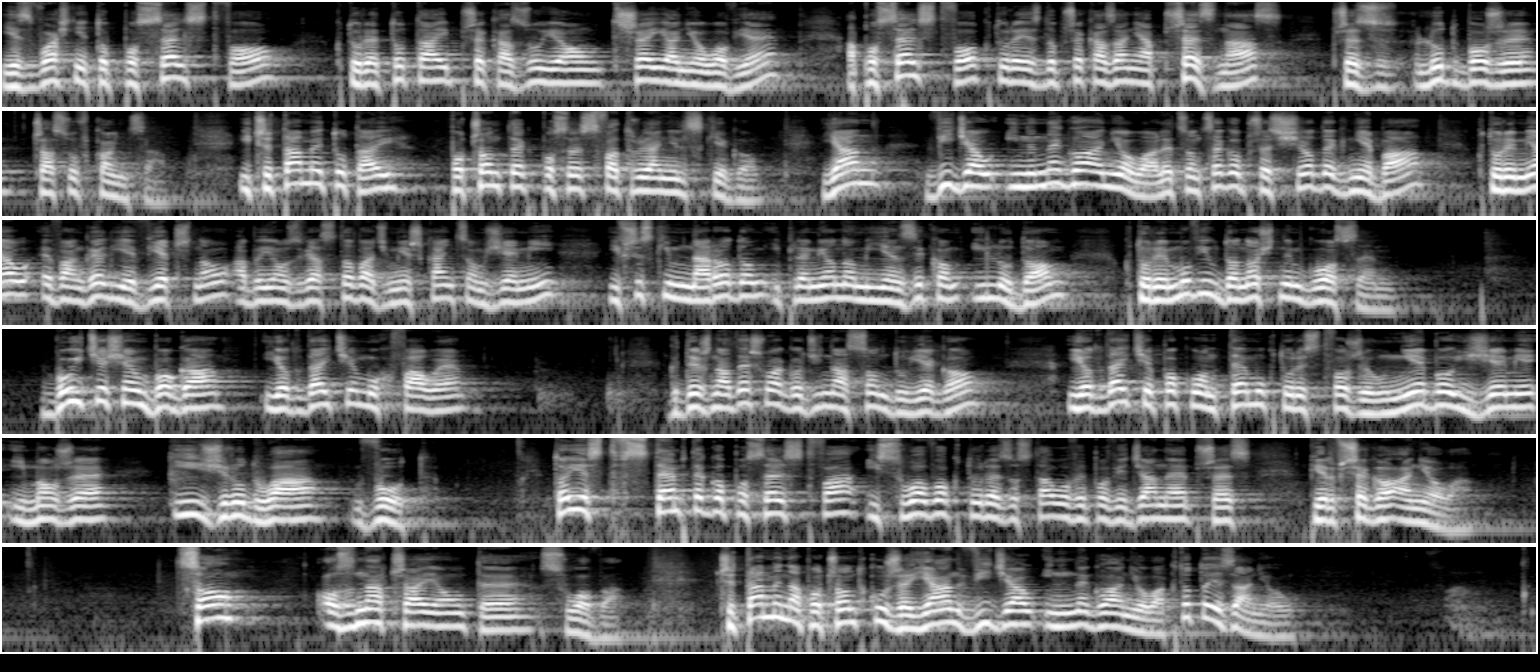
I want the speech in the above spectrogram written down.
jest właśnie to poselstwo, które tutaj przekazują trzej aniołowie, a poselstwo, które jest do przekazania przez nas, przez lud Boży czasów końca. I czytamy tutaj początek poselstwa trójanielskiego. Jan widział innego anioła lecącego przez środek nieba, który miał Ewangelię wieczną, aby ją zwiastować mieszkańcom ziemi i wszystkim narodom i plemionom i językom i ludom, który mówił donośnym głosem: Bójcie się Boga i oddajcie mu chwałę, gdyż nadeszła godzina sądu Jego i oddajcie pokłon temu, który stworzył niebo i ziemię i morze i źródła wód. To jest wstęp tego poselstwa i słowo, które zostało wypowiedziane przez pierwszego anioła. Co oznaczają te słowa? Czytamy na początku, że Jan widział innego anioła. Kto to jest anioł?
